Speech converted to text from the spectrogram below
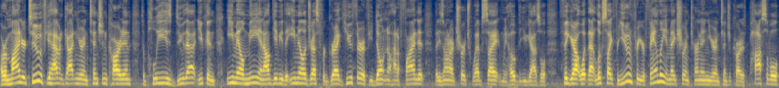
A reminder, too, if you haven't gotten your intention card in, to please do that. You can email me, and I'll give you the email address for Greg Huther if you don't know how to find it, but he's on our church website, and we hope that you guys will figure out what that looks like for you and for your family and make sure and turn in your intention card as possible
